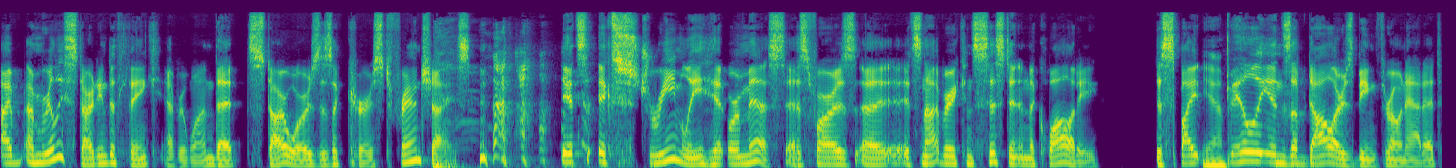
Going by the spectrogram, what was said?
I'm I'm really starting to think everyone that Star Wars is a cursed franchise. it's extremely hit or miss as far as uh, it's not very consistent in the quality, despite Yeah. billions of dollars being thrown at it.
